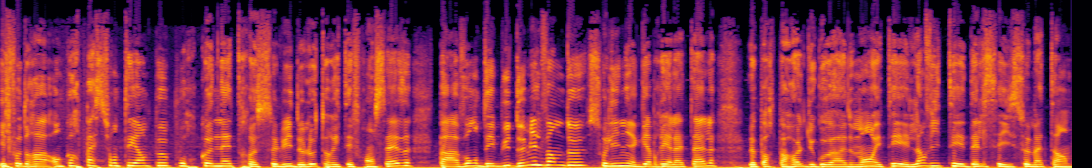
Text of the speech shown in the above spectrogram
Il faudra encore patienter un peu pour connaître celui de l'autorité française. Pas avant début 2022, souligne Gabriel Attal. Le porte-parole du gouvernement était l'invité d'LCI ce matin.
